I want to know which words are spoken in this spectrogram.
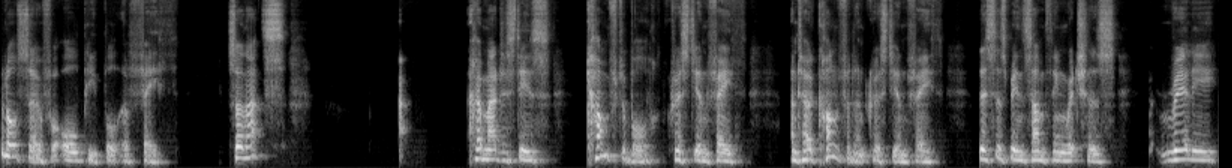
but also for all people of faith. So that's Her Majesty's comfortable Christian faith and her confident Christian faith. This has been something which has really,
